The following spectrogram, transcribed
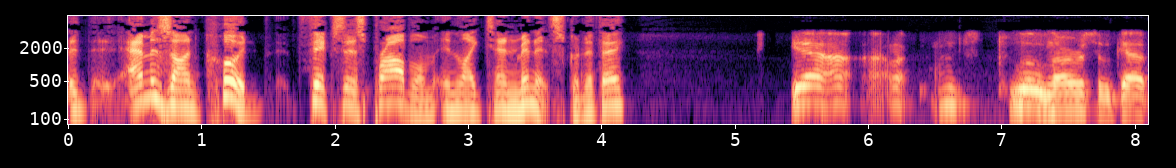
uh, Amazon could fix this problem in like 10 minutes, couldn't they? Yeah, I, am a little nervous of get,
